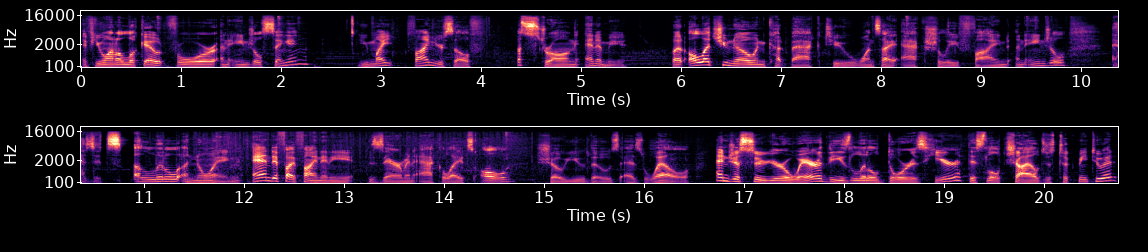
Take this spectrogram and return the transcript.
if you want to look out for an angel singing, you might find yourself a strong enemy. But I'll let you know and cut back to once I actually find an angel, as it's a little annoying. And if I find any Zariman accolades, I'll show you those as well. And just so you're aware, these little doors here, this little child just took me to it,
